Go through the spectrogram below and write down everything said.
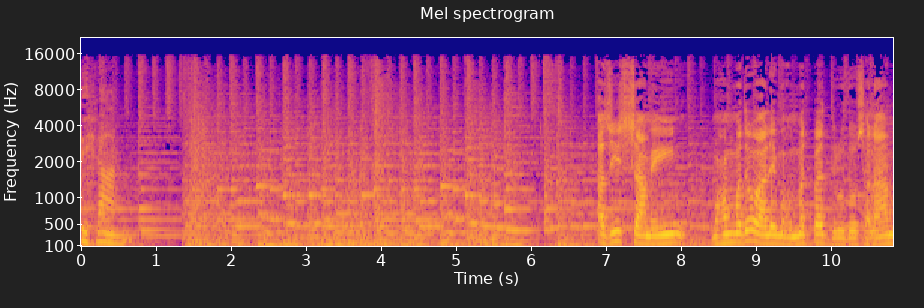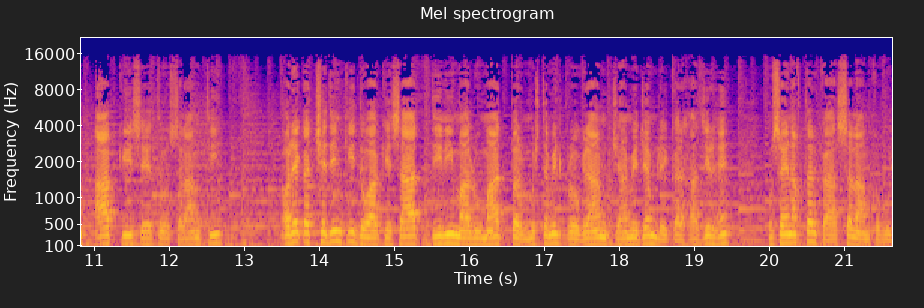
تہران۔ عزیز سامعین، محمد و آل محمد پر درود و سلام، آپ کی صحت و سلامتی۔ اور ایک اچھے دن کی دعا کے ساتھ دینی معلومات پر مشتمل پروگرام جامع جم لے کر حاضر ہیں۔ حسین اختر کا سلام قبول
